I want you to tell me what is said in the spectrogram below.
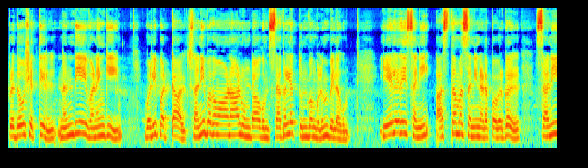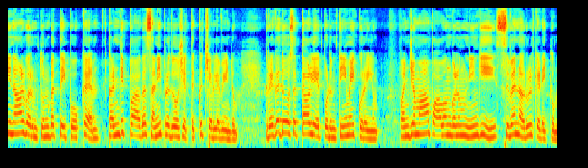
பிரதோஷத்தில் நந்தியை வணங்கி வழிபட்டால் சனி பகவானால் உண்டாகும் சகல துன்பங்களும் விலகும். ஏழரை சனி அஸ்தம சனி நடப்பவர்கள் சனியினால் வரும் துன்பத்தை போக்க கண்டிப்பாக சனி பிரதோஷத்துக்கு செல்ல வேண்டும். கிரகதோஷத்தால் ஏற்படும் தீமை குறையும். பஞ்சமா பாவங்களும் நீங்கி சிவன் அருள் கிடைக்கும்.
